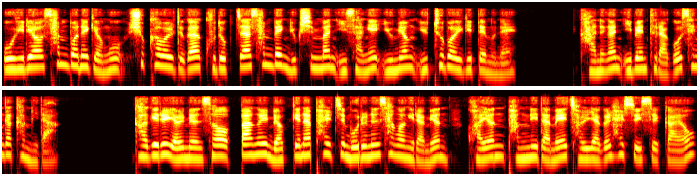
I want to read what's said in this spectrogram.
오히려 3번의 경우 슈카월드가 구독자 360만 이상의 유명 유튜버이기 때문에 가능한 이벤트라고 생각합니다. 가게를 열면서 빵을 몇 개나 팔지 모르는 상황이라면 과연 박리담의 전략을 할 수 있을까요?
